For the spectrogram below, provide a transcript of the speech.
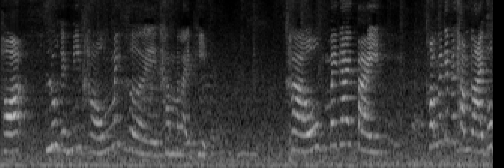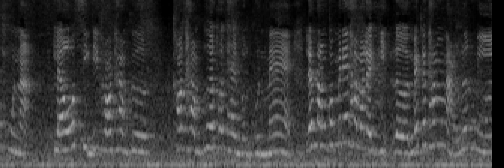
เพราะลูกเอมมี่เขาไม่เคยทำอะไรผิด เขาไม่ได้ไป เขาไม่ได้ไปทำร้ายพวกคุณอะแล้วสิ่งที่เขาทำคือเขาทำเพื่อทดแทนบุญคุณแม่ แล้วน้องก็ไม่ได้ทำ อะไรผิดเลยแม้กระทั่งหนังเรื่องนี้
